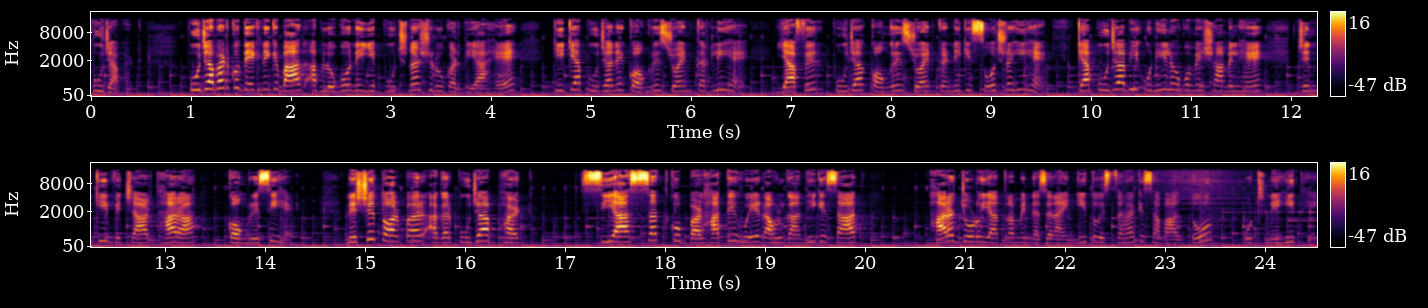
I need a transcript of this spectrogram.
पूजा भट्ट। पूजा भट्ट को देखने के बाद अब लोगों ने ये पूछना शुरू कर दिया है कि क्या पूजा ने कांग्रेस ज्वाइन कर ली है, या फिर पूजा कांग्रेस ज्वाइन करने की सोच रही है? क्या पूजा भी उन्हीं लोगों में शामिल है जिनकी विचारधारा कांग्रेसी है? निश्चित तौर पर अगर पूजा भट्ट सियासत को बढ़ाते हुए राहुल गांधी के साथ भारत जोड़ो यात्रा में नज़र आएँगी तो इस तरह के सवाल तो उठने ही थे।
